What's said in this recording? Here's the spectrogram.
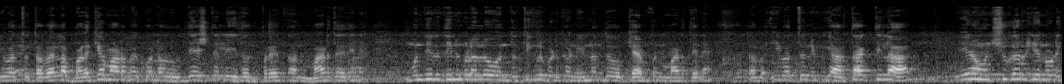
ಇವತ್ತು ತಾವೆಲ್ಲ ಬಳಕೆ ಮಾಡಬೇಕು ಅನ್ನೋ ಉದ್ದೇಶದಲ್ಲಿ ಇದೊಂದು ಪ್ರಯತ್ನವನ್ನು ಮಾಡ್ತಾ ಇದ್ದೀನಿ. ಮುಂದಿನ ದಿನಗಳಲ್ಲೂ ಒಂದು ತಿಂಗಳು ಬಿಟ್ಕೊಂಡು ಇನ್ನೊಂದು ಕ್ಯಾಂಪನ್ನು ಮಾಡ್ತೇನೆ. ಇವತ್ತು ನಿಮಗೆ ಅರ್ಥ ಆಗ್ತಿಲ್ಲ. ಏನೋ ಒಂದು ಶುಗರ್ಗೆ ನೋಡಿ,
